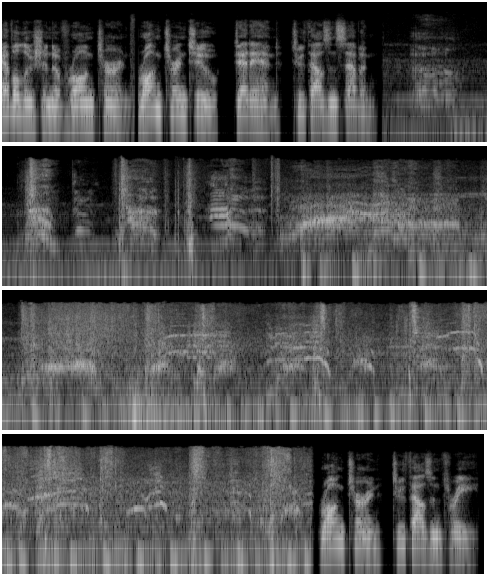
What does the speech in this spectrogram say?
Evolution of Wrong Turn. Wrong Turn 2, Dead End, 2007. Wrong Turn, 2003.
